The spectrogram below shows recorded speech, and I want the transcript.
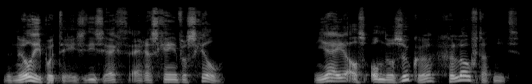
De nulhypothese die zegt er is geen verschil. jij als onderzoeker gelooft dat niet.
